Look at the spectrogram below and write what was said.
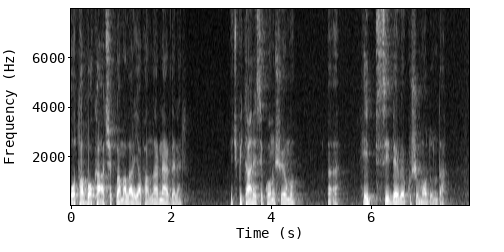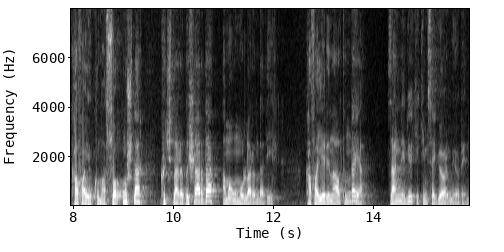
ota boka açıklamalar yapanlar neredeler? Hiçbir tanesi konuşuyor mu? Aa. Hepsi deve kuşu modunda. Kafayı kuma sokmuşlar, kıçları dışarıda ama umurlarında değil. Kafa yerin altında ya, zannediyor ki kimse görmüyor beni.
